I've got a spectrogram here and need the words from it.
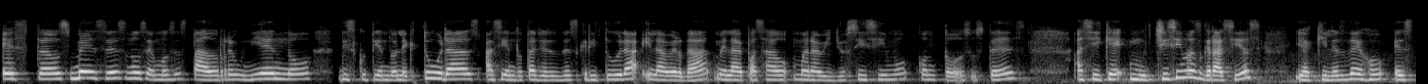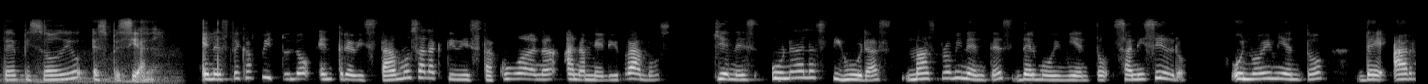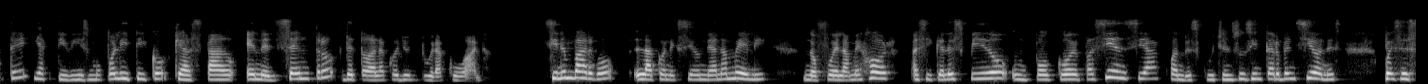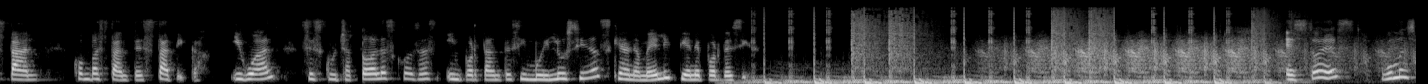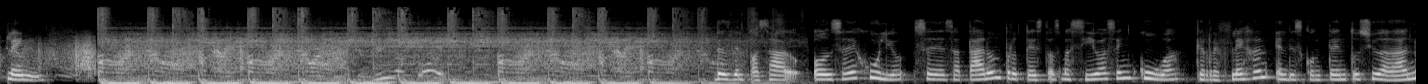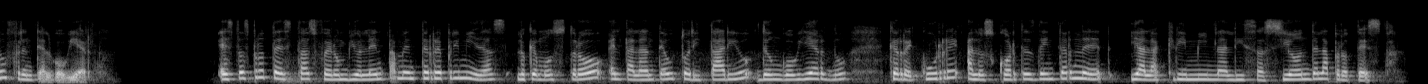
Estos meses nos hemos estado reuniendo, discutiendo lecturas, haciendo talleres de escritura y la verdad me la he pasado maravillosísimo con todos ustedes. Así que muchísimas gracias y aquí les dejo este episodio especial. En este capítulo entrevistamos a la activista cubana Ana Meli Ramos, quien es una de las figuras más prominentes del movimiento San Isidro, un movimiento de arte y activismo político que ha estado en el centro de toda la coyuntura cubana. Sin embargo, la conexión de Ana Meli no fue la mejor, así que les pido un poco de paciencia cuando escuchen sus intervenciones, pues están con bastante estática. Igual se escucha todas las cosas importantes y muy lúcidas que Ana Meli tiene por decir. Esto es Women's Planning Desde el pasado 11 de julio se desataron protestas masivas en Cuba que reflejan el descontento ciudadano frente al gobierno. Estas protestas fueron violentamente reprimidas, lo que mostró el talante autoritario de un gobierno que recurre a los cortes de Internet y a la criminalización de la protesta.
